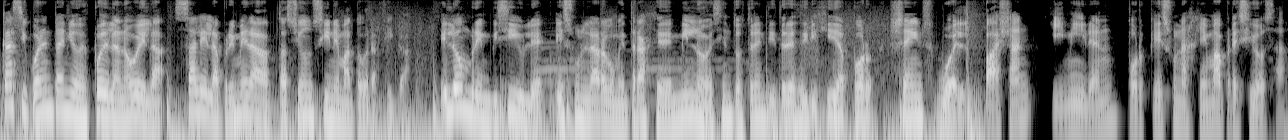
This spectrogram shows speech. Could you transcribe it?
Casi 40 años después de la novela, sale la primera adaptación cinematográfica. El hombre invisible es un largometraje de 1933 dirigida por James Well. Vayan y miren porque es una gema preciosa.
